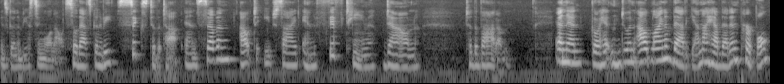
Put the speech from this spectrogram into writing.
is going to be a single one out. So that's going to be 6 to the top and 7 out to each side and 15 down to the bottom. And then go ahead and do an outline of that again. I have that in purple.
